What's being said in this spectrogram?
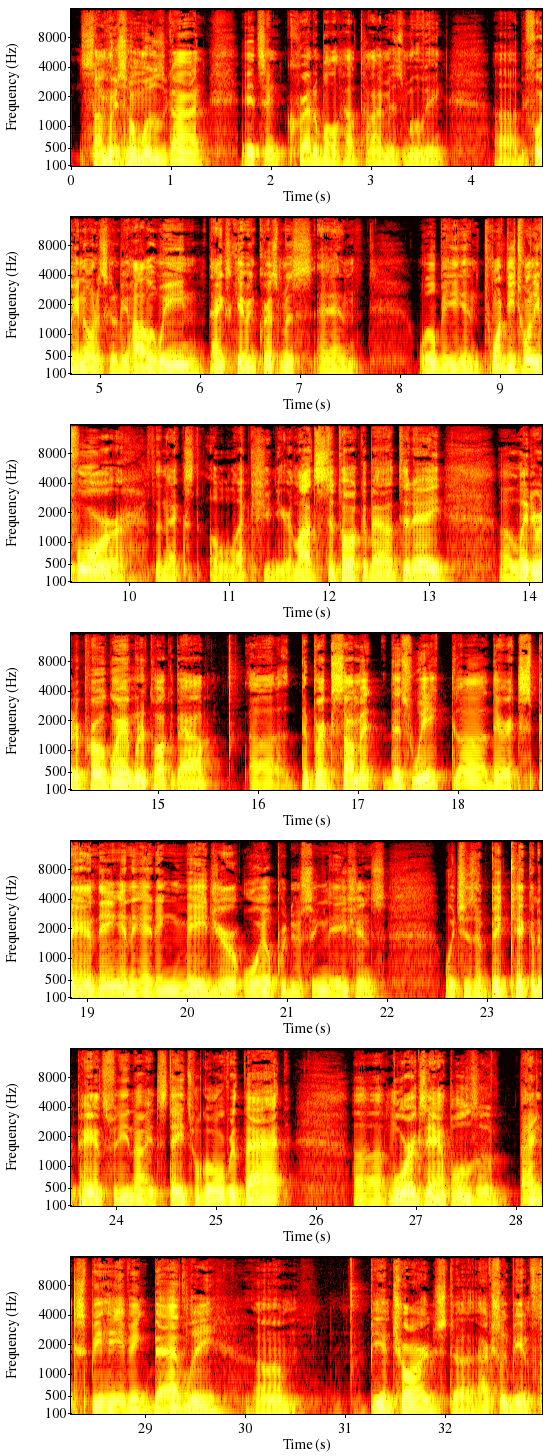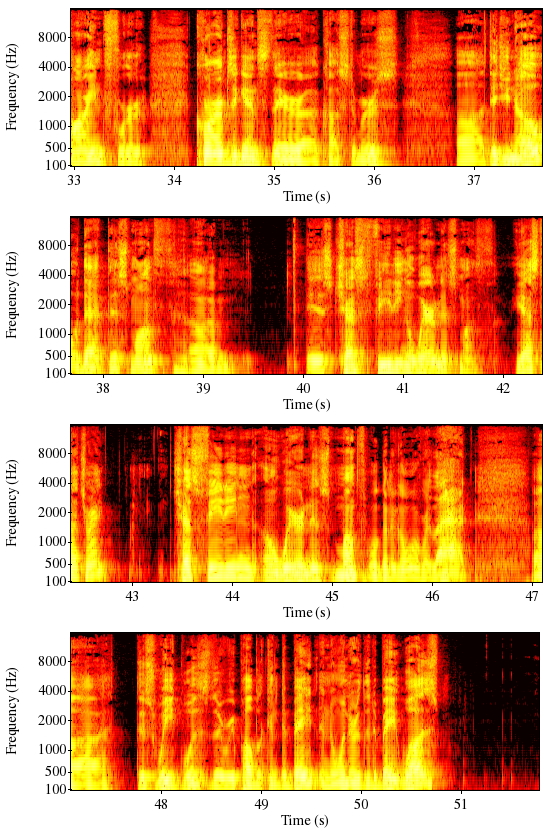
Summer's almost gone. It's incredible how time is moving. Uh, before you know it, it's going to be Halloween, Thanksgiving, Christmas, and we'll be in 2024, the next election year. Lots to talk about today. Uh, later in the program, we're going to talk about uh, the BRICS Summit this week. Uh, they're expanding and adding major oil producing nations, which is a big kick in the pants for the United States. We'll go over that. Uh, more examples of banks behaving badly, um, being charged, uh, actually being fined for crimes against their uh, customers. Did you know that this month um, is Chest Feeding Awareness Month? Yes, that's right. Chest Feeding Awareness Month. We're going to go over that. Uh, this week was the Republican debate, and the winner of the debate was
